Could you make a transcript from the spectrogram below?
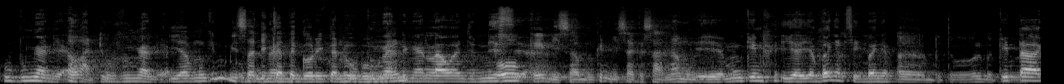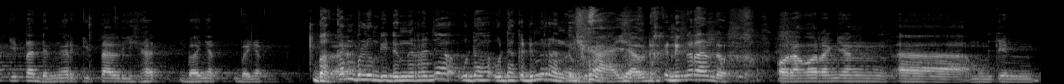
hubungan ya Oh, aduh. hubungan ya ya mungkin bisa dikategorikan hubungan hubungan. dengan lawan jenis Oke, ya bisa mungkin bisa ke sana mungkin. iya mungkin iya iya banyak sih banyak Eh, betul, betul. kita kita dengar kita lihat banyak banyak Bahkan belum didengar aja udah udah kedengeran tuh. Iya, ya udah kedengeran tuh. Orang-orang yang eh, mungkin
